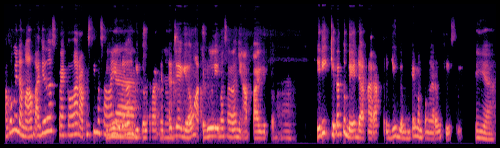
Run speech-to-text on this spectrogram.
aku minta maaf aja lah supaya kelar apa sih masalahnya Iya. udahlah gitu lewatin Hmm. aja gitu aku nggak peduli masalahnya apa gitu ah. jadi kita tuh beda karakter juga mungkin mempengaruhi sih Iya.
